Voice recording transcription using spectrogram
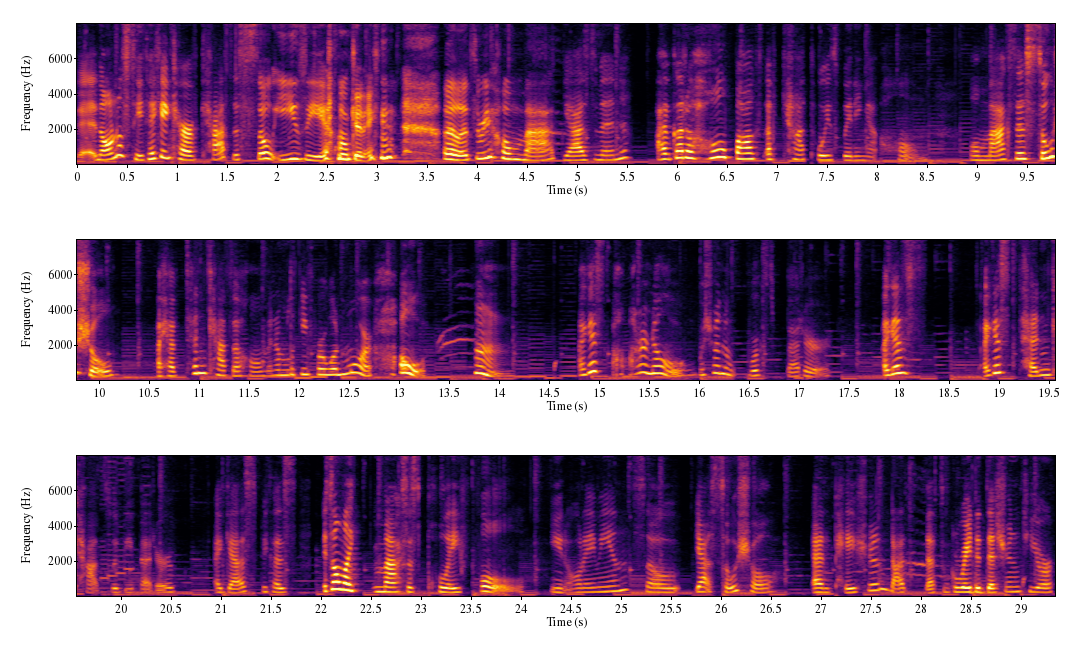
and honestly, taking care of cats is so easy. I'm kidding. okay, let's rehome Mac. Yasmin. I've got a whole box of cat toys waiting at home. Well, Max is social. I have 10 cats at home and I'm looking for one more. Oh, hmm. I guess, I don't know. Which one works better? I guess, I guess 10 cats would be better. I guess, because it's not like Max is playful. You know what I mean? So, yeah, social and patient. That that's a great addition to your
